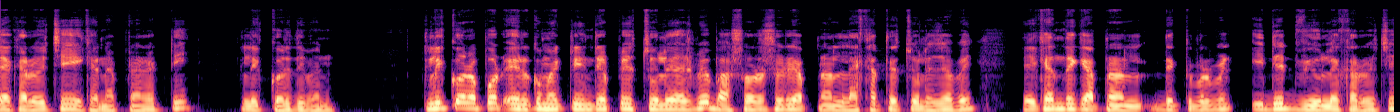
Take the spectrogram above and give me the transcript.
লেখা রয়েছে এখানে আপনারা একটি ক্লিক করে দিবেন। ক্লিক করার পর এরকম একটি ইন্টারফেস চলে আসবে বা সরাসরি আপনার লেখাতে চলে যাবে। এখান থেকে আপনারা দেখতে পারবেন ইডেট ভিউ লেখা রয়েছে।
